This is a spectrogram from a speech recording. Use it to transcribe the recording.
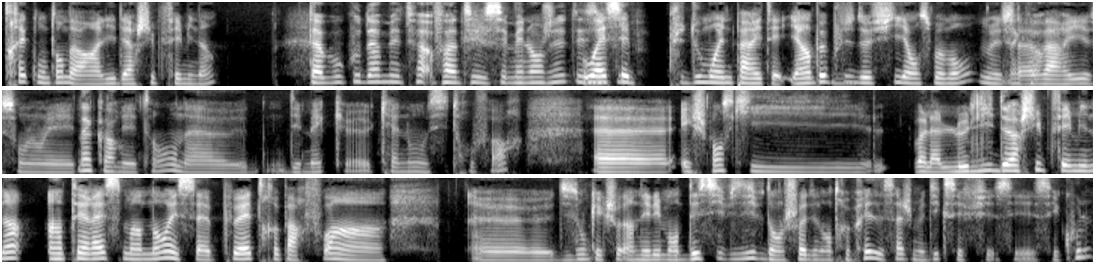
très contents d'avoir un leadership féminin. T'as beaucoup d'hommes et de femmes? Enfin, c'est mélangé tes Ouais, c'est plus ou moins une parité. Il y a un peu plus de filles en ce moment, mais ça varie selon les, les temps. On a euh, des mecs euh, canons aussi trop forts. Euh, et je pense que voilà, le leadership féminin intéresse maintenant et ça peut être parfois un, euh, disons quelque chose, un élément décisif dans le choix d'une entreprise. Et ça, je me dis que c'est c'est cool.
